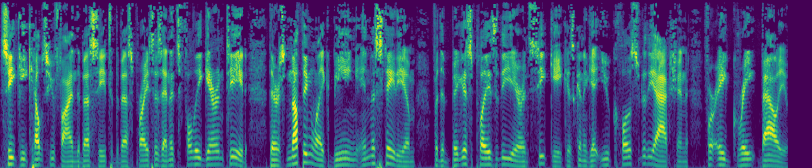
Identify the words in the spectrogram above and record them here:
SeatGeek helps you find the best seats at the best prices, and it's fully guaranteed. There's nothing like being in the stadium for the biggest plays of the year, and SeatGeek is going to get you closer to the action for a great value.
